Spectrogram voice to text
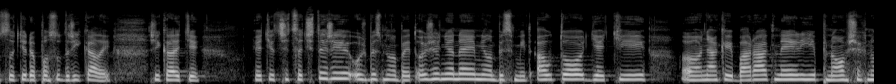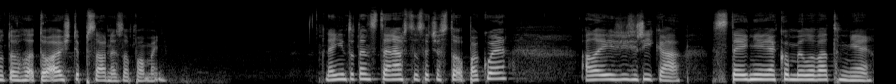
co ti doposud říkali. Říkali ti, je ti 34, už bys měl být oženěný, měl bys mít auto, děti, eh, nějaký barák nejlíp, no všechno tohleto. A ještě psa nezapomeň. Není to ten scénář, co se často opakuje, ale Ježíš říká, stejně jako milovat mě,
